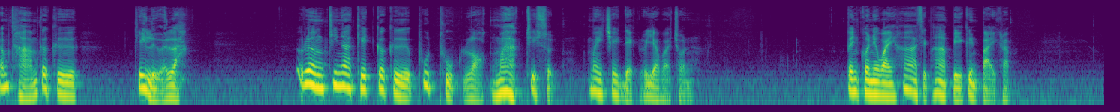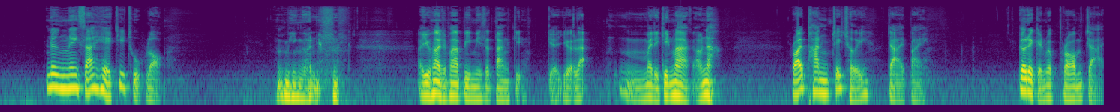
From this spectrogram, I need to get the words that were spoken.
คำถามก็คือที่เหลือละ่ะเรื่องที่น่าคิดก็คือผู้ถูกหลอกมากที่สุดไม่ใช่เด็กหรือเยาวชน เป็นคนในวัย 55 ปีขึ้นไปครับ หนึ่งในสาเหตุที่ถูกหลอก มีเงิน อายุ 55 ปีมีสตางค์กินเยอะละ ไม่ได้คิดมากเอานะร้อยพันเฉยๆ จ่ายไป ก็เรียกกันว่าพร้อมจ่าย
